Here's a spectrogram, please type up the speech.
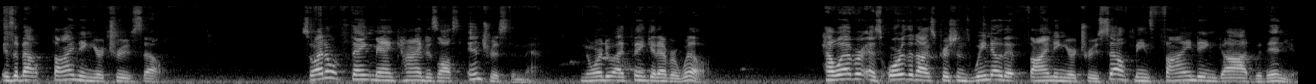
is about finding your true self. So I don't think mankind has lost interest in that, nor do I think it ever will. However, as Orthodox Christians, we know that finding your true self means finding God within you.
